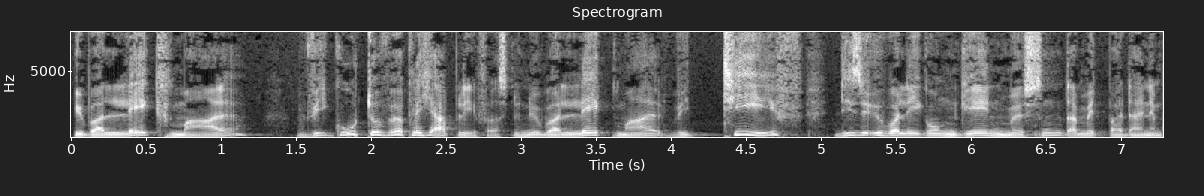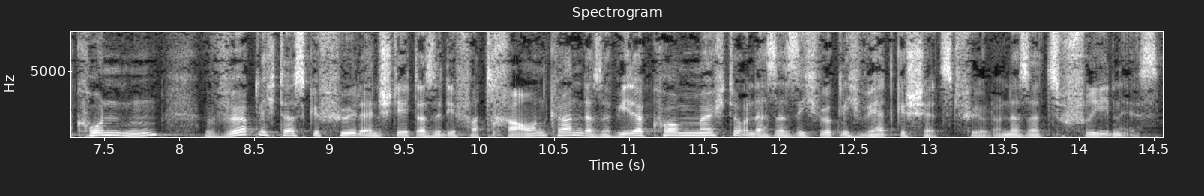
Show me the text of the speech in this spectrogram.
Überleg mal, wie gut du wirklich ablieferst. Und überleg mal, wie tief diese Überlegungen gehen müssen, damit bei deinem Kunden wirklich das Gefühl entsteht, dass er dir vertrauen kann, dass er wiederkommen möchte und dass er sich wirklich wertgeschätzt fühlt und dass er zufrieden ist.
